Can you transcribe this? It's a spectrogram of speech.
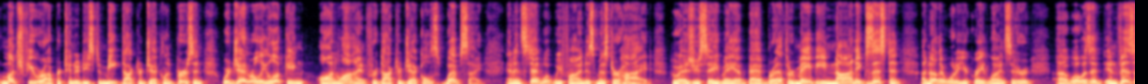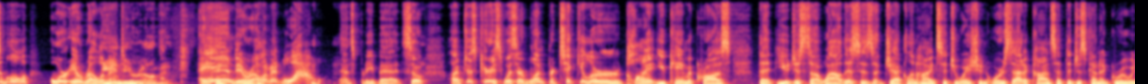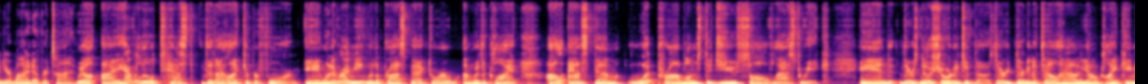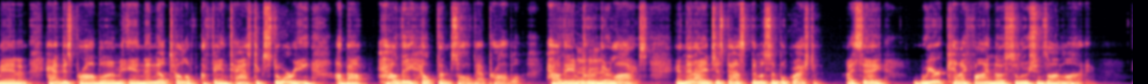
much fewer opportunities to meet Dr. Jekyll in person, we're generally looking online for Dr. Jekyll's website. And instead, what we find is Mr. Hyde, who, as you say, may have bad breath or may be non existent. Another one of your great lines there. Uh, what was it? Invisible or irrelevant? And irrelevant. and irrelevant. Wow. That's pretty bad. So I'm just curious, was there one particular client you came across that you just thought, wow, this is a Jekyll and Hyde situation, or is that a concept that just kind of grew in your mind over time? Well, I have a little test that I like to perform. And whenever I meet with a prospect or I'm with a client, I'll ask them, what problems did you solve last week? And there's no shortage of those. They're, they're going to tell how, you know, a client came in and had this problem, and then they'll tell a, a fantastic story about how they helped them solve that problem, how they improve mm-hmm. their lives. And then I just ask them a simple question. I say, where can I find those solutions online?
